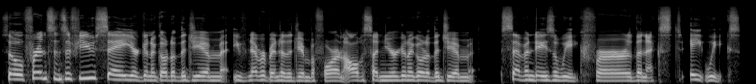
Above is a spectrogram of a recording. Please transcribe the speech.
So, for instance, if you say you're going to go to the gym, you've never been to the gym before, and all of a sudden you're going to go to the gym seven days a week for the next eight weeks.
